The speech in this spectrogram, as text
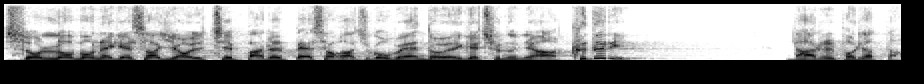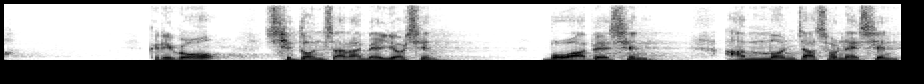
솔로몬에게서 열지파를 뺏어 가지고 왜 너에게 주느냐? 그들이 나를 버렸다. 그리고 시돈 사람의 여신, 모압의 신, 암몬 자손의 신,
